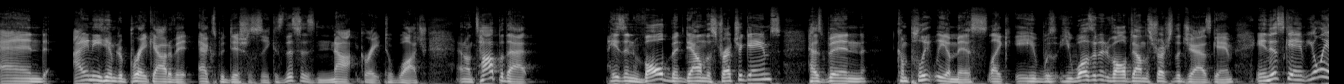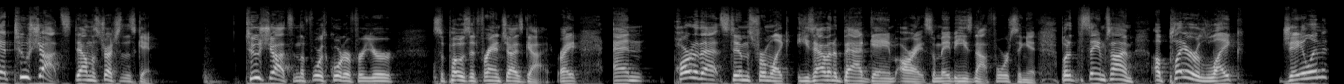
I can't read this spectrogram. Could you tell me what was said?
and I need him to break out of it expeditiously because this is not great to watch. And on top of that, his involvement down the stretch of games has been completely amiss. Like he was he wasn't involved down the stretch of the Jazz game. In this game, he only had two shots down the stretch of this game. Two shots in the fourth quarter for your supposed franchise guy, right? And Part of that stems from like he's having a bad game. All right, so maybe he's not forcing it. But at the same time, a player like Jalen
